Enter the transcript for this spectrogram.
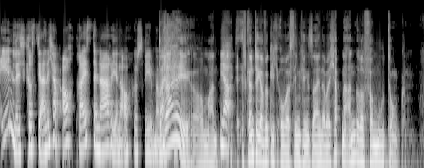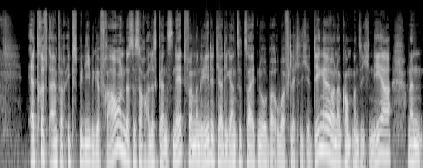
ähnlich, Christian. Ich habe auch drei Szenarien auch geschrieben. drei? Oh Mann. Ja. Es könnte ja wirklich Overthinking sein, aber ich habe eine andere Vermutung. Er trifft einfach x-beliebige Frauen, das ist auch alles ganz nett, weil man redet ja die ganze Zeit nur über oberflächliche Dinge und dann kommt man sich näher und dann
